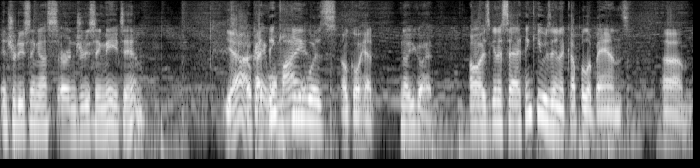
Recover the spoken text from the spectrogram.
introducing us or introducing me to him. Yeah. Okay, I think well, my- he was. Oh, go ahead. No, you go ahead. Oh, I was gonna say I think he was in a couple of bands, um,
